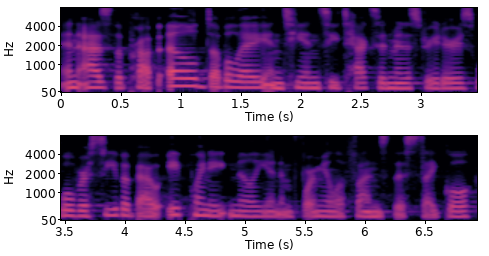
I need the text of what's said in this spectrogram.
And as the Prop L, AA, and TNC tax administrators will receive about 8.8 million in formula funds this cycle,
